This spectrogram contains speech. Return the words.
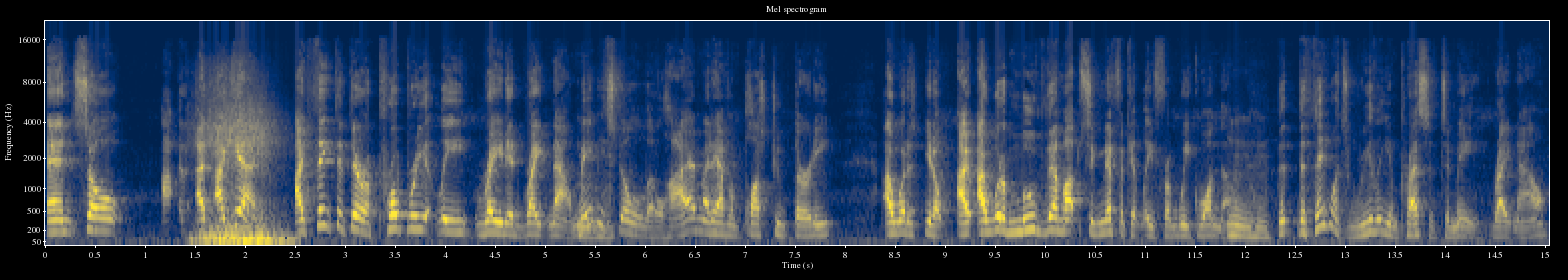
And so, I, I, again, I think that they're appropriately rated right now. Maybe Mm-hmm. still a little high. I might have them plus 230. I would have, you know, I, I would have moved them up significantly from week one, though. Mm-hmm. The, the thing what's really impressive to me right now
